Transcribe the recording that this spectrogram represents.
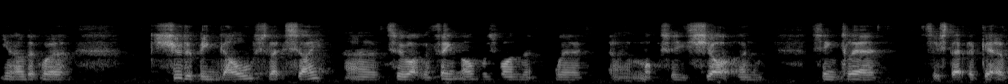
you know, that were should have been goals. Let's say uh, two I can think of was one that where uh, Moxey shot and Sinclair just had to get a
